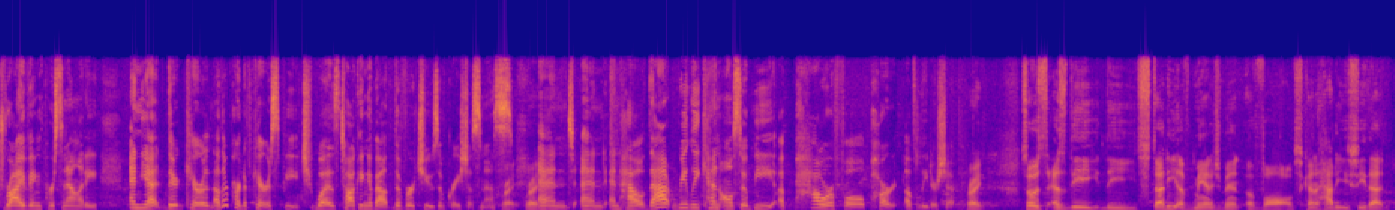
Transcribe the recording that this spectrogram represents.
driving personality. And yet, there, Kara, another part of Kara's speech was talking about the virtues of graciousness. Right, right. And, and, and how that really can also be a powerful part of leadership. Right. So as, as the, the study of management evolves, kind of how do you see that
